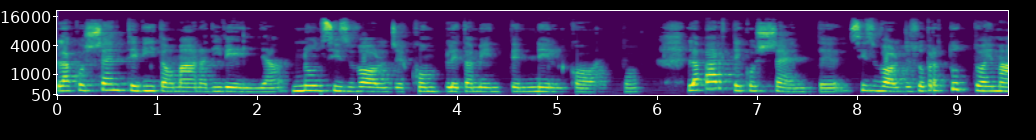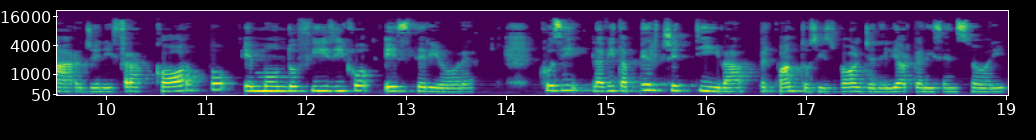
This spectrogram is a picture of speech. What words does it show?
La cosciente vita umana di veglia non si svolge completamente nel corpo. La parte cosciente si svolge soprattutto ai margini fra corpo e mondo fisico esteriore. Così la vita percettiva, per quanto si svolge negli organi sensori,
